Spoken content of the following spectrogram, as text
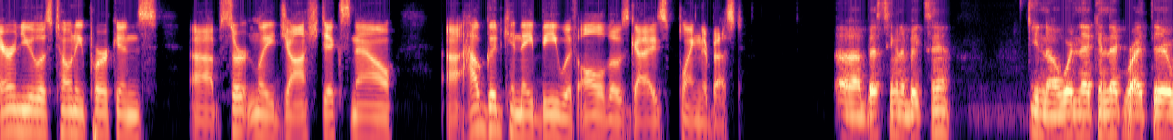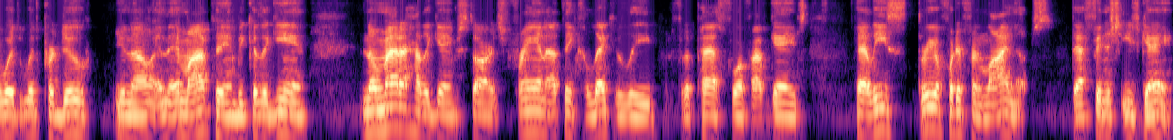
Ahron Ulis, Tony Perkins, uh, certainly Josh Dix now. Uh, how good can they be with all of those guys playing their best? Uh, best team in the Big Ten. You know, we're neck and neck right there with with Purdue you know, and in my opinion, because again, no matter how the game starts, Fran, I think collectively for the past four or five games, at least three or four different lineups that finish each game.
